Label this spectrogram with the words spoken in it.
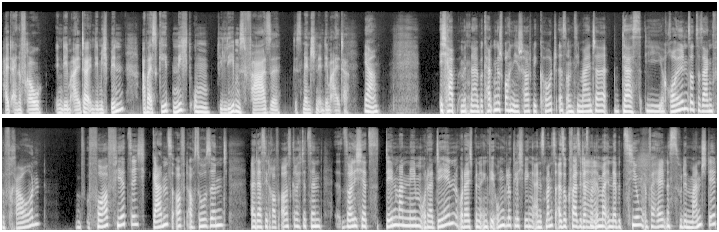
halt eine Frau in dem Alter, in dem ich bin, aber es geht nicht um die Lebensphase des Menschen in dem Alter. Ja. Ich habe mit einer Bekannten gesprochen, die Schauspielcoach ist, und sie meinte, dass die Rollen sozusagen für Frauen vor 40 ganz oft auch so sind, äh, dass sie darauf ausgerichtet sind, soll ich jetzt den Mann nehmen oder den oder ich bin irgendwie unglücklich wegen eines Mannes. Also quasi, dass mhm. man immer in der Beziehung im Verhältnis zu dem Mann steht.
